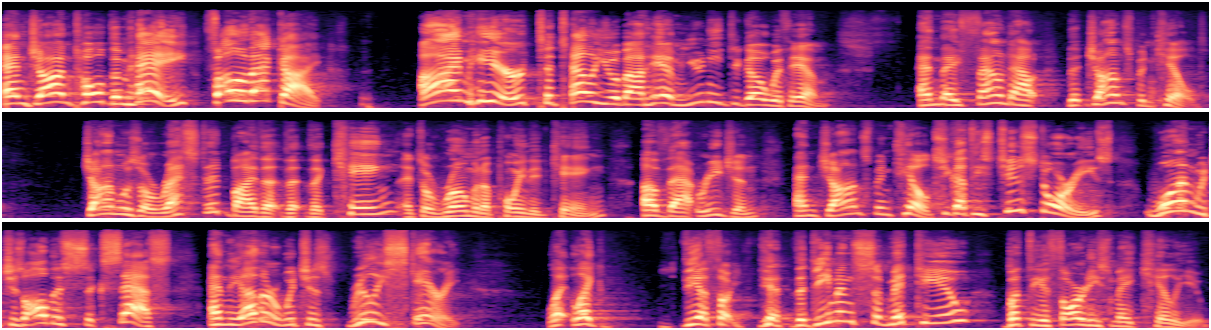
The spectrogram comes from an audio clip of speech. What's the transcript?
And John told them, hey, follow that guy. I'm here to tell you about him. You need to go with him. And they found out that John's been killed. John was arrested by the, the, the king, it's a Roman appointed king of that region, and John's been killed. So you got these two stories one, which is all this success, and the other, which is really scary. Like, like the, author- the demons submit to you, but the authorities may kill you.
